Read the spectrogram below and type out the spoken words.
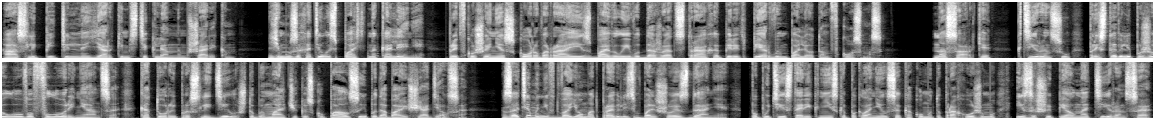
а ослепительно ярким стеклянным шариком. Ему захотелось пасть на колени. Предвкушение скорого рая избавило его даже от страха перед первым полетом в космос. На Сарке к Тиренсу приставили пожилого флоринианца, который проследил, чтобы мальчик искупался и подобающе оделся – Затем они вдвоем отправились в большое здание. По пути старик низко поклонился какому-то прохожему и зашипел на Тиренса.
